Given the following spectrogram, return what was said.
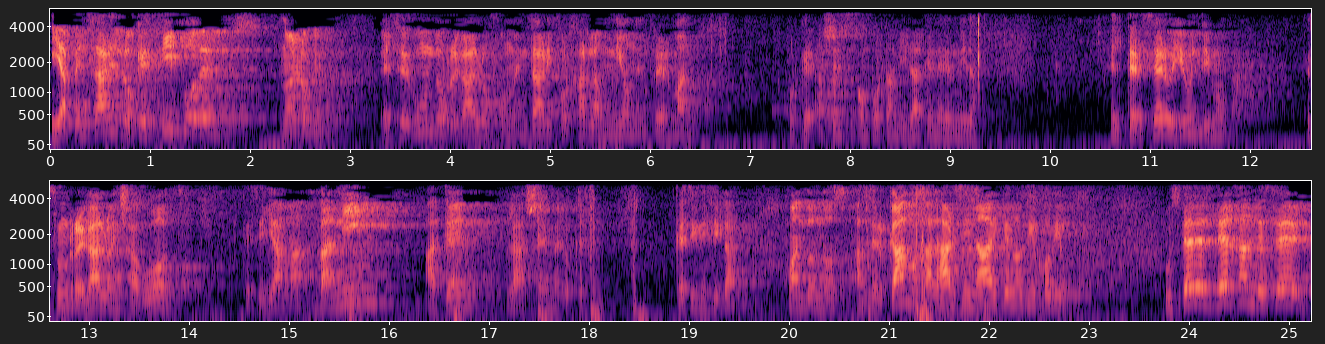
Y a pensar en lo que sí podemos, no en lo que no. El segundo regalo, fomentar y forjar la unión entre hermanos. Porque Hashem se comporta mira que en mira. El tercero y último es un regalo en Shavuot que se llama Banim Atem La Hashem Eloketem. ¿Qué significa? Cuando nos acercamos al Har Sinai, ¿qué nos dijo Dios? Ustedes dejan de ser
